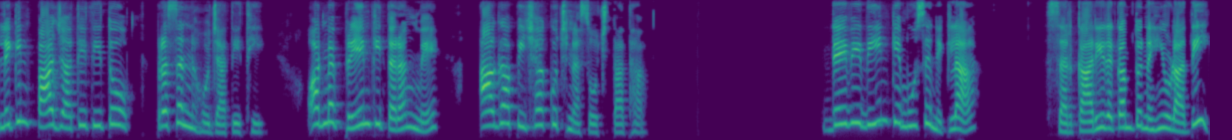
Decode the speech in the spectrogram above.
लेकिन पा जाती थी तो प्रसन्न हो जाती थी, और मैं प्रेम की तरंग में आगा पीछा कुछ न सोचता था। देवी दीन के मुँह से निकला, सरकारी रकम तो नहीं उड़ाती?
